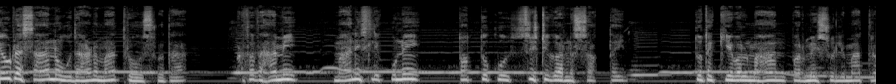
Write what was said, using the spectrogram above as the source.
एउटा सानो उदाहरण मात्र हो श्रोता। अर्थात् हामी मानिसले कुनै तत्त्वको सृष्टि गर्न सक्दैन त्यो त केवल महान परमेश्वरले मात्र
